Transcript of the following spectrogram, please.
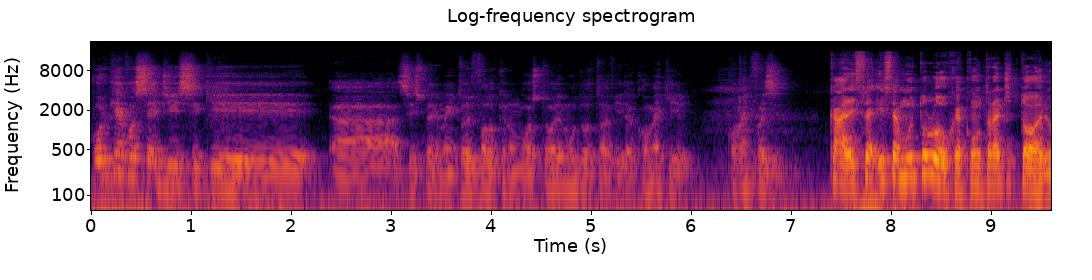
Por que você disse que ah, se experimentou e falou que não gostou e mudou a tua vida? Como é que, como é que foi esse... Cara, isso é, isso é muito louco, é contraditório.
